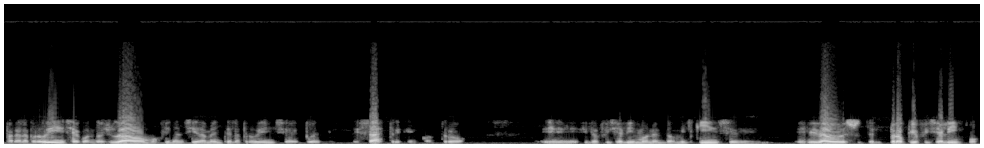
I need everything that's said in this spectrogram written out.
para la provincia, cuando ayudábamos financieramente a la provincia después del desastre que encontró eh, el oficialismo en el 2015, heredado del propio oficialismo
